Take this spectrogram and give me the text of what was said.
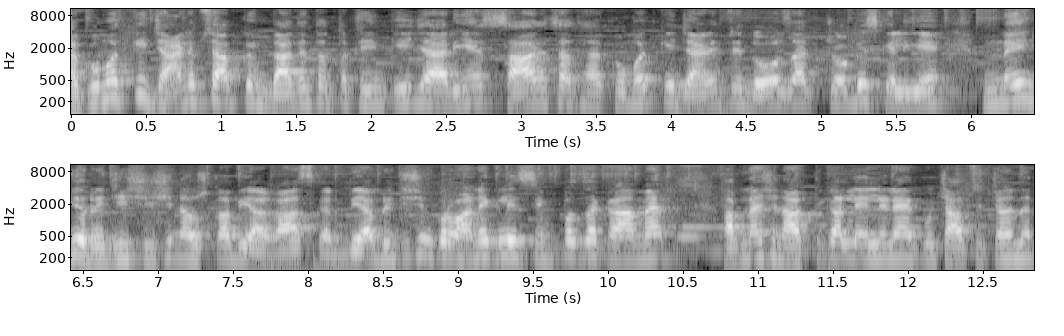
हुकूमत की जानब से आपको इमदादें तो तकसीम की जा रही हैं, साथ साथ हुकूमत की जानब से 2024 के लिए नई जो रजिस्ट्रेशन है, उसका भी आगाज़ कर दिया। अब रजिस्ट्रेशन करवाने के लिए सिंपल सा काम है, अपना शनाख्ती कार्ड ले लेना है, कुछ आपसे चंद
